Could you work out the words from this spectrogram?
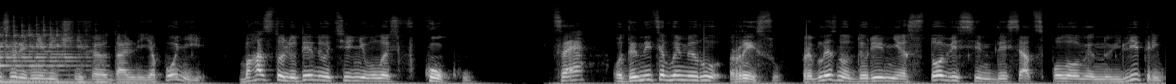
У середньовічній феодальній Японії багатство людини оцінювалось в коку. Це одиниця виміру рису, приблизно дорівнює 180,5 літрів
